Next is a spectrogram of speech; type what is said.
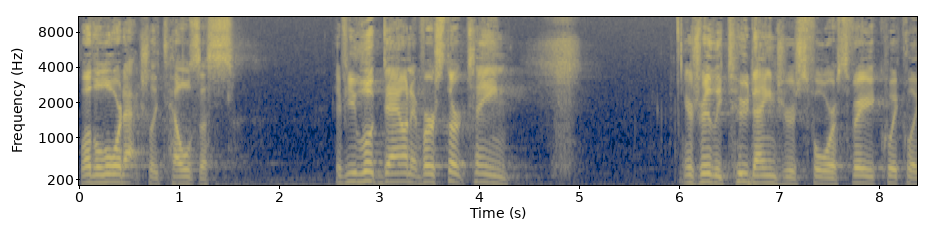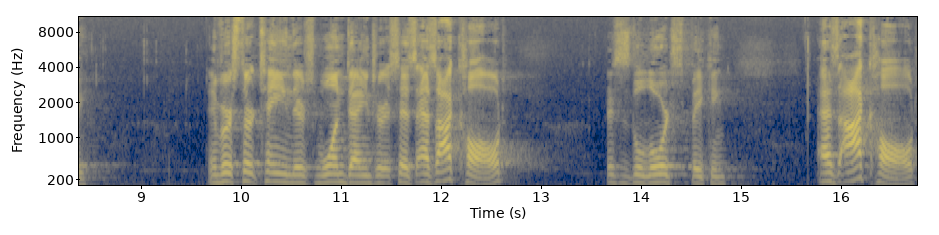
well, the Lord actually tells us. If you look down at verse 13, there's really two dangers for us very quickly. In verse 13, there's one danger. It says, As I called, this is the Lord speaking, as I called,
